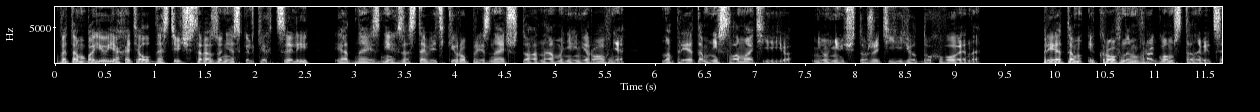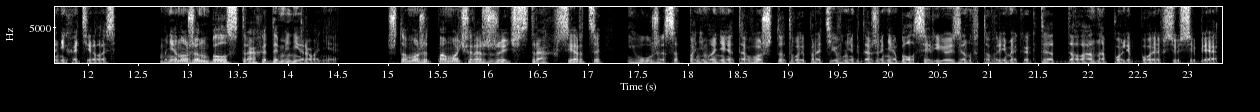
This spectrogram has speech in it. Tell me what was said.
В этом бою я хотел достичь сразу нескольких целей, и одна из них заставить Киру признать, что она мне не ровня, но при этом не сломать ее, не уничтожить ее дух воина. При этом и кровным врагом становиться не хотелось. Мне нужен был страх и доминирование. Что может помочь разжечь страх в сердце и ужас от понимания того, что твой противник даже не был серьезен, в то время как ты отдала на поле боя всю себя.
